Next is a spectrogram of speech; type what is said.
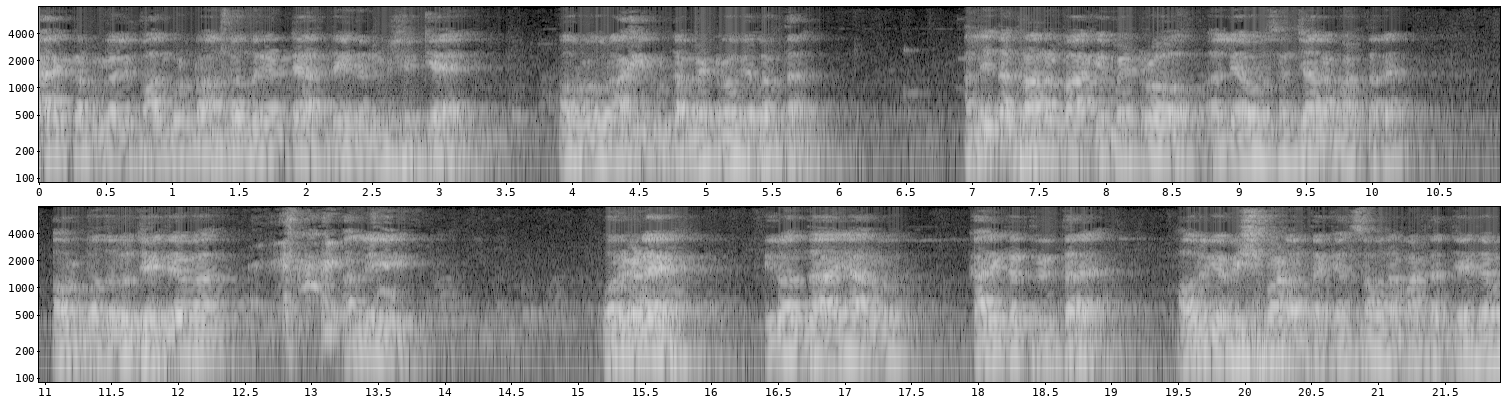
ಕಾರ್ಯಕ್ರಮಗಳಲ್ಲಿ ಪಾಲ್ಗೊಂಡು ಹನ್ನೊಂದು ಗಂಟೆ ಹದಿನೈದು ನಿಮಿಷಕ್ಕೆ ಅವರು ರಾಗಿಗುಡ್ಡ ಮೆಟ್ರೋಗೆ ಬರ್ತಾರೆ. ಅಲ್ಲಿಂದ ಪ್ರಾರಂಭ ಆಗಿ ಮೆಟ್ರೋ ಅಲ್ಲಿ ಅವರು ಸಂಚಾರ ಮಾಡ್ತಾರೆ. ಅವರು ಮೊದಲು ಜಯದೇವ, ಅಲ್ಲಿ ಹೊರಗಡೆ ಇರುವಂತ ಯಾರು ಕಾರ್ಯಕರ್ತರು ಇರ್ತಾರೆ ಅವರಿಗೆ ವಿಶ್ ಮಾಡುವಂತ ಕೆಲಸವನ್ನ ಮಾಡ್ತಾರೆ ಜಯದೇವ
